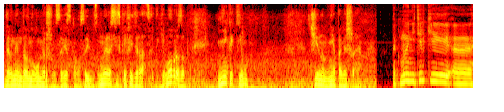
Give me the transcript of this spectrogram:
давным-давно умершему Советскому Союзу. Мы Российской Федерации. Таким образом, никаким чином не помешаем. Так ми не тільки е,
